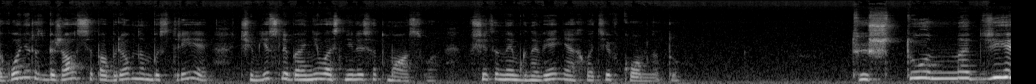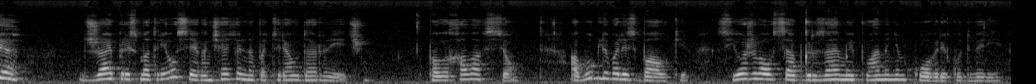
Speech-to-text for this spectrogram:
Огонь разбежался по бревнам быстрее, чем если бы они лоснились от масла, в считанные мгновения охватив комнату. «Ты что, наде?» Джай присмотрелся и окончательно потерял дар речи. Полыхало все. Обугливались балки, съеживался обгрызаемый пламенем коврик у двери –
